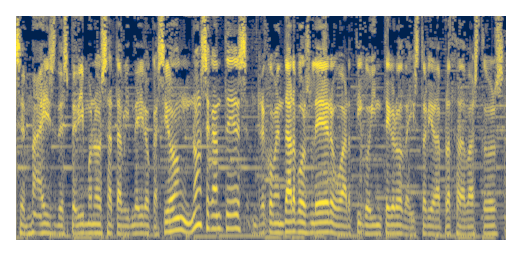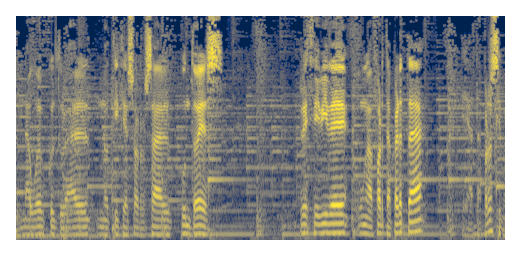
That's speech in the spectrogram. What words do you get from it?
sen máis, despedímonos ata vindeira ocasión. Non sen antes recomendarvos ler o artigo íntegro da historia da Praza de Bastos na web cultural noticiasorrosal.es. Recibide unha forte aperta e ata a próxima.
